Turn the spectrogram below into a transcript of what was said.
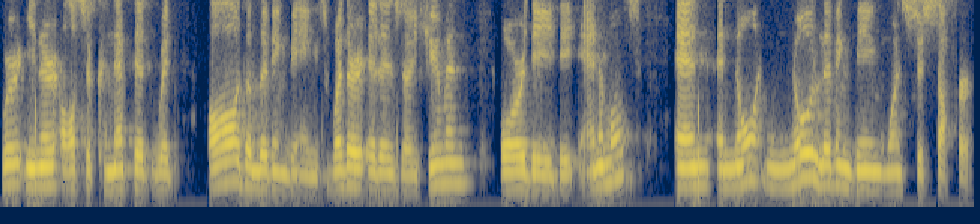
we're inner also connected with all the living beings, whether it is a human or the, the animals. And, and no, no living being wants to suffer,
